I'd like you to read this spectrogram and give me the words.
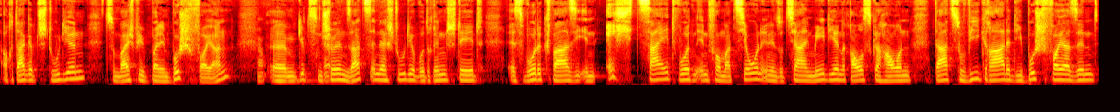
Auch da gibt es Studien, zum Beispiel bei den Buschfeuern, ja. ähm, gibt es einen ja. schönen Satz in der Studie, wo drin steht, es wurde quasi in Echtzeit wurden Informationen in den sozialen Medien rausgehauen dazu, wie gerade die Buschfeuer sind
